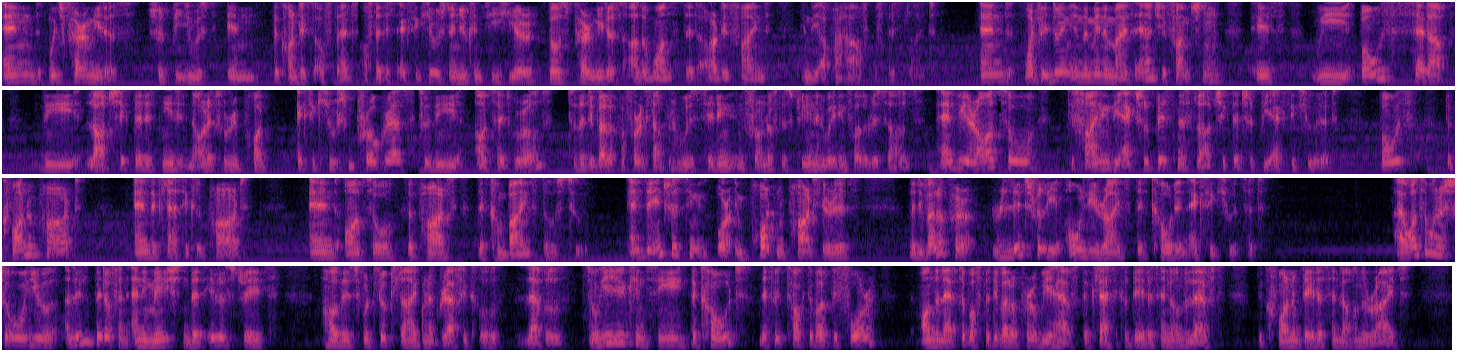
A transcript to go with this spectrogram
and which parameters should be used in the context of that of that execution. And you can see here those parameters are the ones that are defined in the upper half of this slide. And what we're doing in the minimize energy function is we both set up the logic that is needed in order to report execution progress to the outside world, to the developer, for example, who is sitting in front of the screen and waiting for the results. And we are also defining the actual business logic that should be executed, both the quantum part and the classical part, and also the part that combines those two. And the interesting or important part here is the developer literally only writes that code and executes it. I also want to show you a little bit of an animation that illustrates how this would look like on a graphical level. So here you can see the code that we talked about before. On the laptop of the developer, we have the classical data center on the left, the quantum data center on the right.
